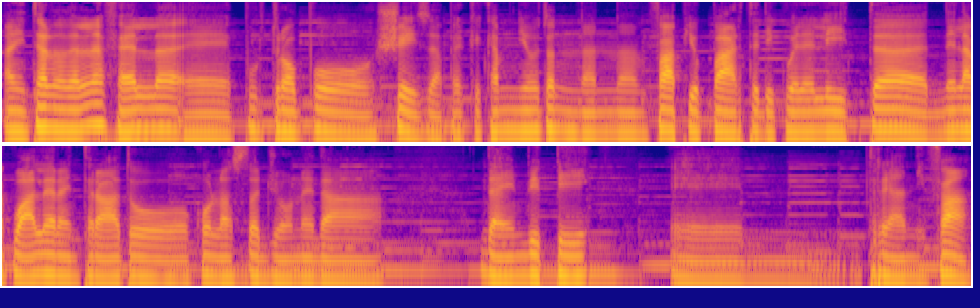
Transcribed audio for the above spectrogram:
all'interno dell'NFL è purtroppo scesa perché Cam Newton non fa più parte di quell'elite nella quale era entrato con la stagione da, da MVP eh, tre anni fa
